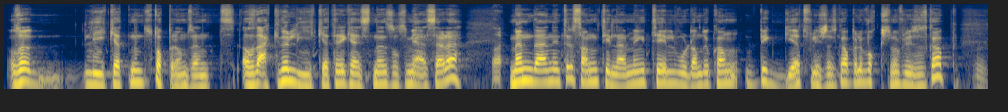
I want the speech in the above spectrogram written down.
Og så Likheten stopper omtrent Altså Det er ikke noen likheter i casene, sånn som jeg ser det. Nei. Men det er en interessant tilnærming til hvordan du kan bygge et flyselskap, eller vokse med flyselskap. Mm.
